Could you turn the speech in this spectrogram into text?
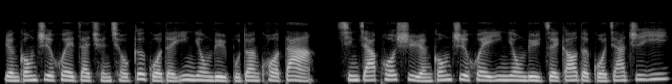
人工智慧在全球各国的应用率不断扩大，新加坡是人工智慧应用率最高的国家之一。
